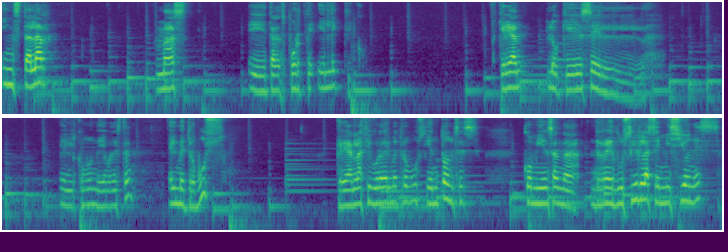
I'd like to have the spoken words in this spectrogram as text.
instalar más eh, transporte eléctrico. Crean lo que es el el ¿cómo le llaman este? El Metrobús. Crean la figura del Metrobús y entonces comienzan a reducir las emisiones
